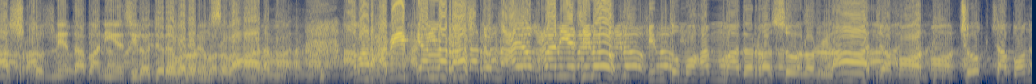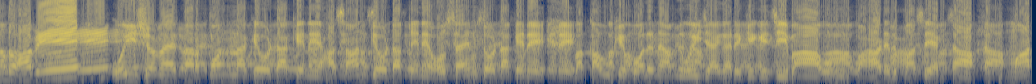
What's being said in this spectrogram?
রাষ্ট্র নেতা বানিয়েছিল। জোরে বলুন আমার হাবিবকে আল্লাহ রাষ্ট্র নায়ক বানিয়েছিল। কিন্তু মোহাম্মদ রসুল্লাহ যখন চোখটা বন্ধ হবে, ওই সময় তার কন্যাকেও ডাকেনে হাসানকেও ডাকেনে হোসেনকেও ডাকেনে বা কাউকে বলে না, আমি ওই জায়গা রেখে গেছি বা ওহুদ পাহাড়ের পাশে একটা মাঠ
